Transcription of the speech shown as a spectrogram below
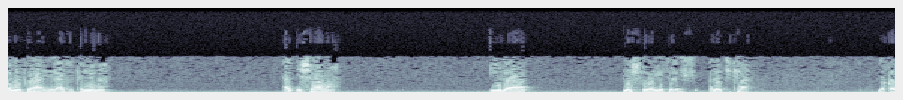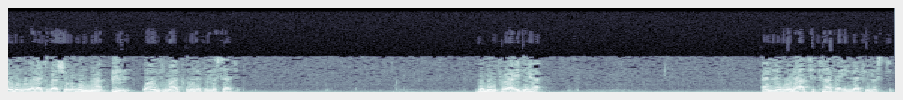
ومن فوائد الآية الكريمة الإشارة إلى مشروعية الاعتكاف. لقوله ولا تباشرهن وأنتم عاكفون في المساجد. ومن فوائدها أنه لا اعتكاف إلا في مسجد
